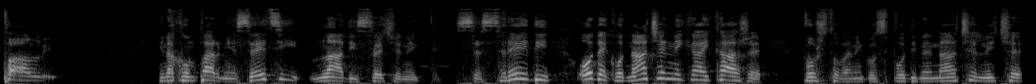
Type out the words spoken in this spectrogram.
pali. I nakon par mjeseci mladi svećenik se sredi, ode kod načelnika i kaže Poštovani gospodine načelniče,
